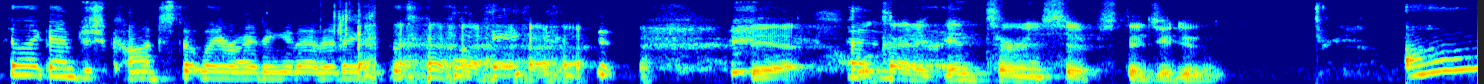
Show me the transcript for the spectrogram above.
I feel like I'm just constantly writing and editing at this point. yeah. What And, kind of uh, internships did you do? Um,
